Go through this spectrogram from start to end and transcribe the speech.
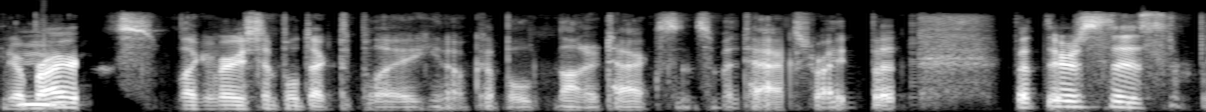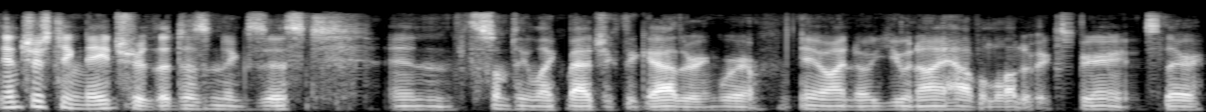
You know, Mm. Briar is like a very simple deck to play. You know, a couple non-attacks and some attacks, right? But but there's this interesting nature that doesn't exist in something like Magic the Gathering, where you know I know you and I have a lot of experience there.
